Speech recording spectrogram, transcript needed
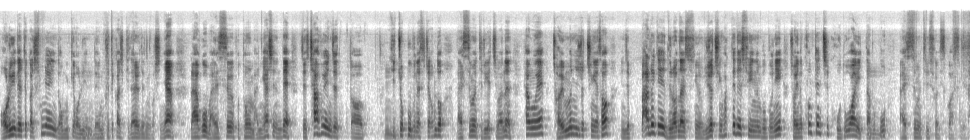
어른이 될 때까지 10년이 넘게 걸리는데 그럼 그때까지 기다려야 되는 것이냐라고 말씀을 보통은 많이 하시는데 이제 차후에 이제 어 뒤쪽 부분에서 조금 더 말씀을 드리겠지만은 향후에 젊은 유저층에서 이제 빠르게 늘어날 수 있는 유저층이 확대될 수 있는 부분이 저희는 콘텐츠 고도화에 있다고 말씀을 드릴 수가 있을 것 같습니다.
